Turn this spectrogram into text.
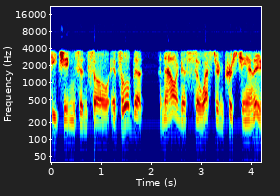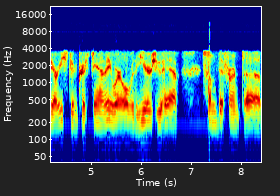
teachings, and so it's a little bit analogous to Western Christianity or Eastern Christianity, where over the years you have some different uh,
